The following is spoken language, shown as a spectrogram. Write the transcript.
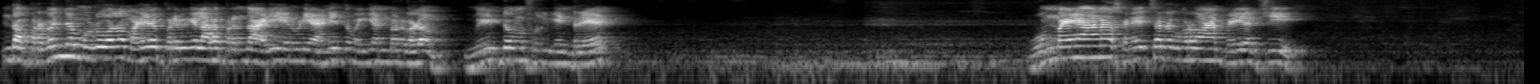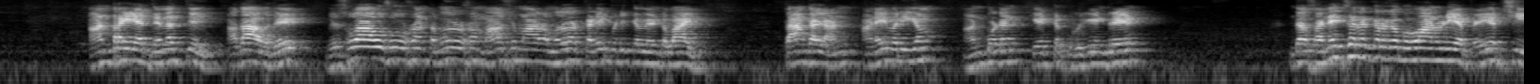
இந்த பிரபஞ்சம் முழுவதும் மனித பிறவிகளாக பிறந்த அடியனுடைய அனைத்து மையன்பர்களும் மீண்டும் சொல்கின்றேன். உண்மையான சனீஸ்வர பெயர்ச்சி. அன்றைய தினத்தில் அதாவது விஸ்வாவசூஷன் தமிழ் மாசி மாதம் முதல் கடைபிடிக்க வேண்டுமாய் தாங்கள் அன் அனைவரையும் அன்புடன் கேட்டுக்கொள்கின்றேன் இந்த சனீஸ்வர கிரக பகவானுடைய பெயர்ச்சி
